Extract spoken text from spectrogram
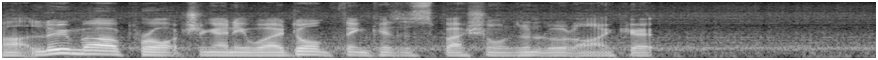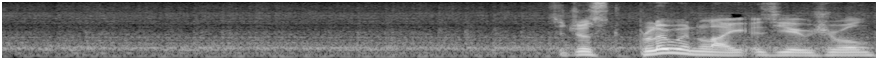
Right, Lumo approaching anyway. Don't think it's a special. It doesn't look like it. So just blue and light as usual.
